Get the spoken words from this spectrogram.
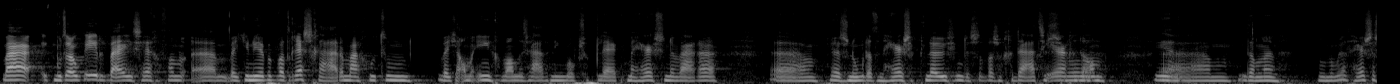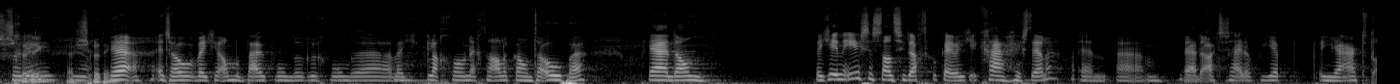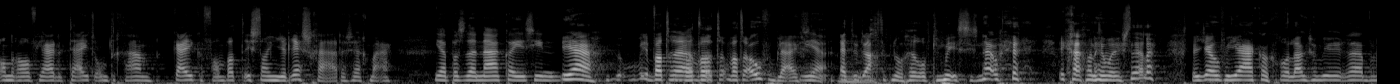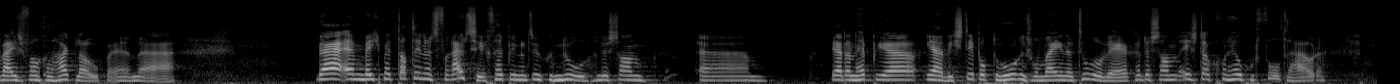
Maar ik moet ook eerlijk bij zeggen van, ehm, weet je, nu heb ik wat restschade. Maar goed, toen, weet je, allemaal ingewanden zaten niet meer op zijn plek. Mijn hersenen waren, ehm, ja, ze noemen dat een hersenkneuzing. Dus dat was een gradatie erger dan, ja. ehm, dan een, hoe noem je dat, hersenschudding. Ja. en zo, weet je, allemaal buikwonden, rugwonden, weet je, ik lag gewoon echt aan alle kanten open. Ja, en dan, weet je, in eerste instantie dacht ik, oké, weet je, ik ga herstellen. En ehm, ja, de artsen zeiden ook, je hebt een jaar tot anderhalf jaar de tijd om te gaan kijken van, wat is dan je restschade, zeg maar. ja, pas daarna kan je zien... Ja, wat er, Wat wat er- wat er, overblijft. Ja. En toen Mhm. dacht ik nog heel optimistisch, nou, ik ga gewoon helemaal herstellen. Weet je, over een jaar kan ik gewoon langzaam weer eh bewijzen van gaan hardlopen. En, eh, ja, en weet je, met dat in het vooruitzicht heb je natuurlijk een doel. Dus dan, ehm, ja, dan heb je ja, die stip op de horizon waar je naartoe wil werken. Dus dan is het ook gewoon heel goed vol te houden.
